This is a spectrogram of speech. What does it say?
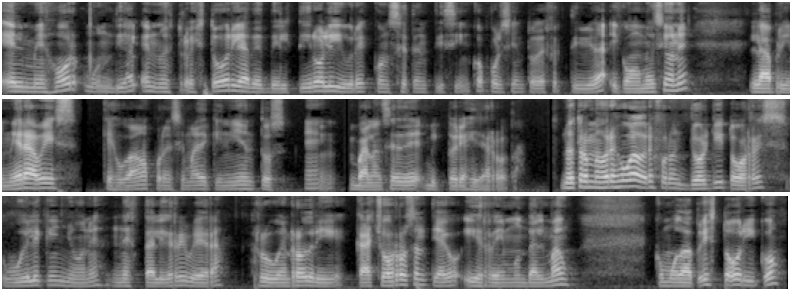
el mejor mundial en nuestra historia desde el tiro libre con 75% de efectividad y como mencioné, la primera vez que jugamos por encima de 500 en balance de victorias y derrotas. Nuestros mejores jugadores fueron Georgie Torres, Willy Quiñones, Neftalí Rivera, Rubén Rodríguez, Cachorro Santiago y Raymond Dalmau. Como dato histórico,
